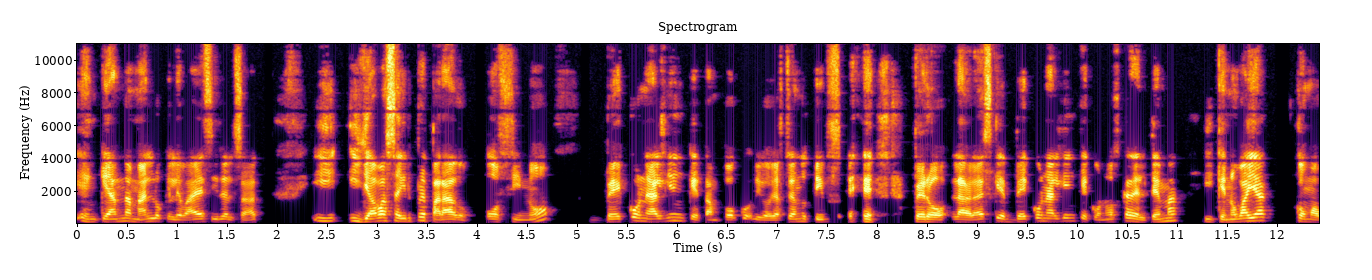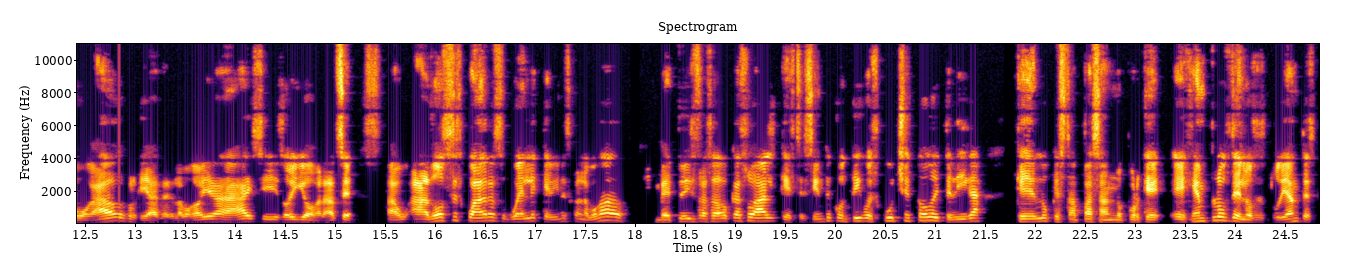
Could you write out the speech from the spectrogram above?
en qué anda mal lo que le va a decir el SAT y, y ya vas a ir preparado. O si no, ve con alguien que tampoco, digo, ya estoy dando tips, pero la verdad es que ve con alguien que conozca del tema y que no vaya como abogado, porque ya el abogado llega, ay, sí, soy yo, ¿verdad? a, a dos escuadras huele que vienes con el abogado. Vete disfrazado casual, que se siente contigo, escuche todo y te diga qué es lo que está pasando. Porque ejemplos de los estudiantes,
